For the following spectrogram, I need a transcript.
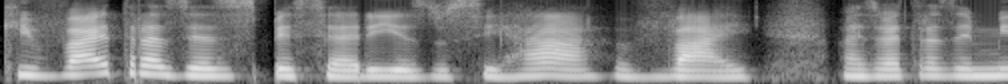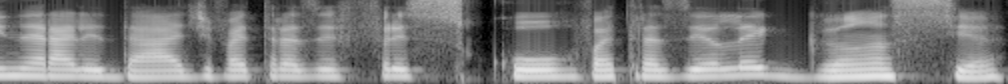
que vai trazer as especiarias do Syrah? Vai, mas vai trazer mineralidade, vai trazer frescor, vai trazer elegância.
